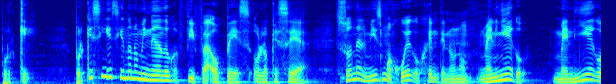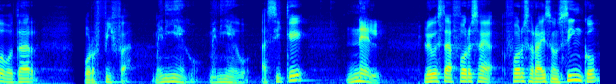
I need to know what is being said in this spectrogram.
¿Por qué? ¿Por qué sigue siendo nominado FIFA o PES o lo que sea? Son el mismo juego, gente. No, no. Me niego. Me niego a votar por FIFA. Me niego, me niego. Así que, Nel. Luego está Forza, Forza Horizon 5,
